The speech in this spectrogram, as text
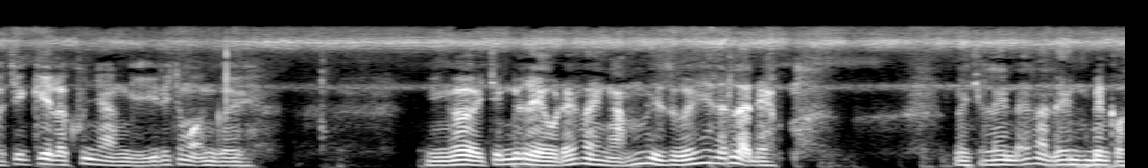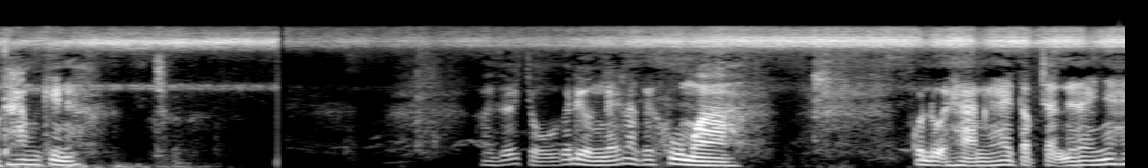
Ở trên kia là khu nhà nghỉ để cho mọi người nghỉ ngơi, trên cái lều đấy và ngắm phía dưới rất là đẹp. Mình sẽ lên đấy và lên bên cầu thang kia nữa. Ở dưới chỗ cái đường đấy là cái khu mà quân đội Hàn hay tập trận ở đây nhé.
